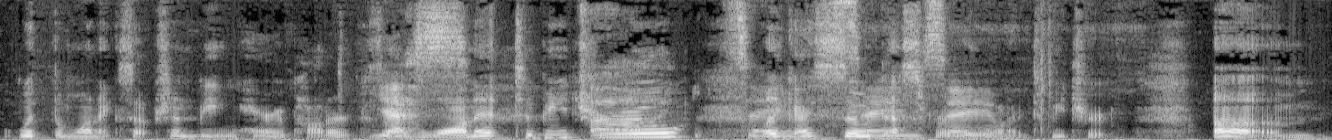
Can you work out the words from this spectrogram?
with the one exception being Harry Potter because Yes. I want it to be true. Uh, same, like I so same, desperately same. want it to be true. Um,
